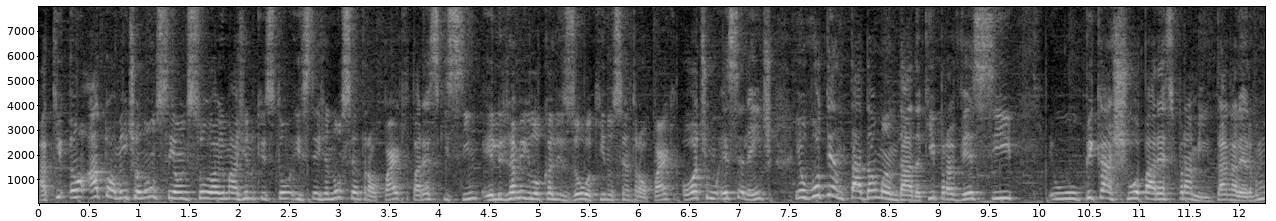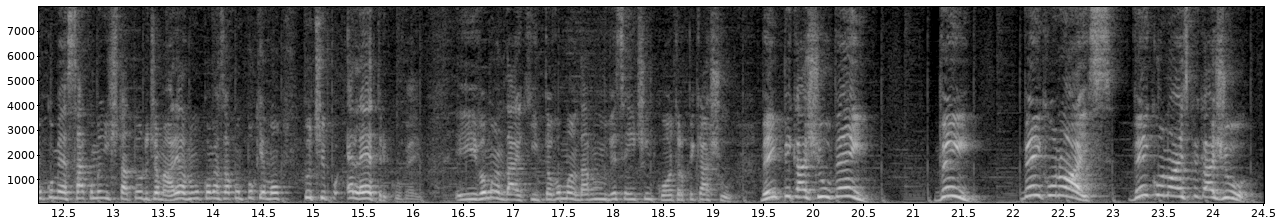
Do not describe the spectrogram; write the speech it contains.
Aqui, eu, atualmente eu não sei onde estou, eu imagino que estou, esteja no Central Park, parece que sim. Ele já me localizou aqui no Central Park, ótimo, excelente. Eu vou tentar dar uma andada aqui pra ver se o Pikachu aparece pra mim, tá, galera? Vamos começar, como a gente tá todo de amarelo, vamos começar com um Pokémon do tipo elétrico, velho. E vamos andar aqui, então vamos andar, vamos ver se a gente encontra o Pikachu. Vem, Pikachu, vem! Vem! Vem com nós! Vem com nós, Pikachu!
